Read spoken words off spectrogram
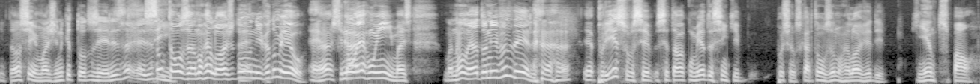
Então, assim, imagino que todos eles, eles Sim. não estão usando o relógio do é. nível do meu. É. Né? Que não é ruim, mas, mas não é do nível deles. é, por isso você, você tava com medo, assim, que, poxa, os caras estão usando um relógio de 500 pau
